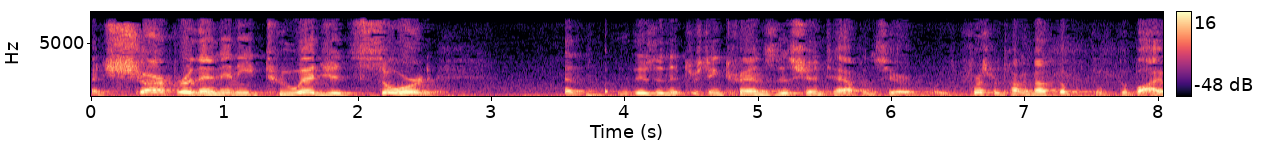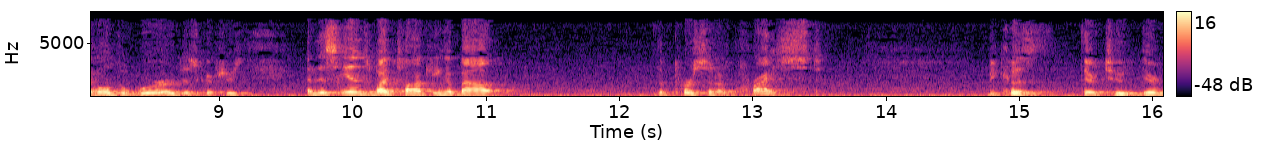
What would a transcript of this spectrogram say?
and sharper than any two-edged sword. And there's an interesting transition that happens here. First we're talking about the, the Bible, the Word, the Scriptures, and this ends by talking about the person of Christ because they're, two, they're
